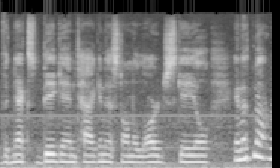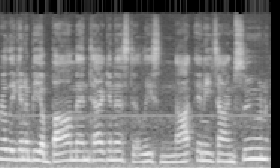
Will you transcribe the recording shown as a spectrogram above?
the next big antagonist on a large scale, and it's not really going to be a Bam antagonist, at least not anytime soon.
